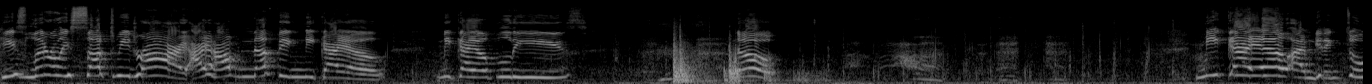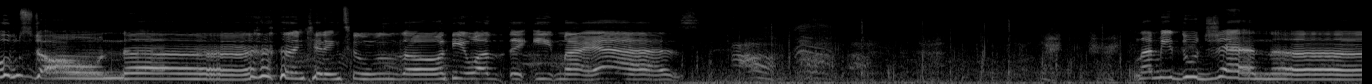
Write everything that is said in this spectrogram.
He's literally sucked me dry. I have nothing, Mikael. Mikael, please. No. Mikael, I'm getting tombstone. Uh, I'm getting tombstone. He wants to eat my ass. Let me do gen. Uh,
